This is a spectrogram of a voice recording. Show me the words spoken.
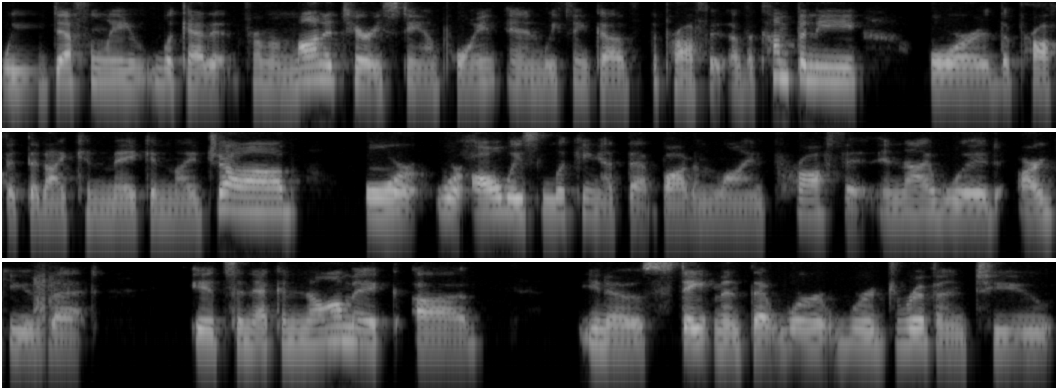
we definitely look at it from a monetary standpoint and we think of the profit of a company or the profit that I can make in my job, or we're always looking at that bottom line profit. And I would argue that it's an economic, uh, you know, statement that we're we're driven to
